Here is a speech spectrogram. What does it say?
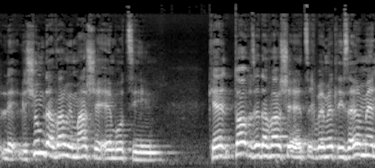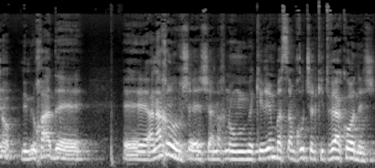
לשום דבר ממה שהם רוצים. כן, טוב, זה דבר שצריך באמת להיזהר ממנו, במיוחד אה, אה, אנחנו, ש, שאנחנו מכירים בסמכות של כתבי הקודש.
